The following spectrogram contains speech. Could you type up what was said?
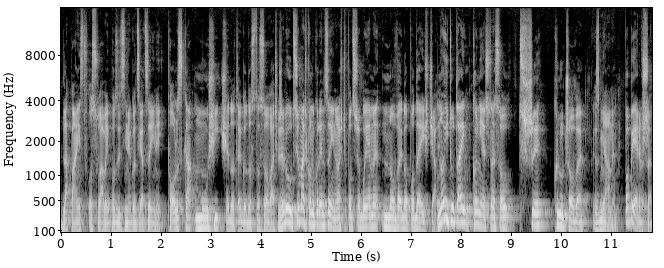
dla państw o słabej pozycji negocjacyjnej. Polska musi się do tego dostosować. Żeby utrzymać konkurencyjność, potrzebujemy nowego podejścia. No i tutaj konieczne są trzy kluczowe zmiany. Po pierwsze,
